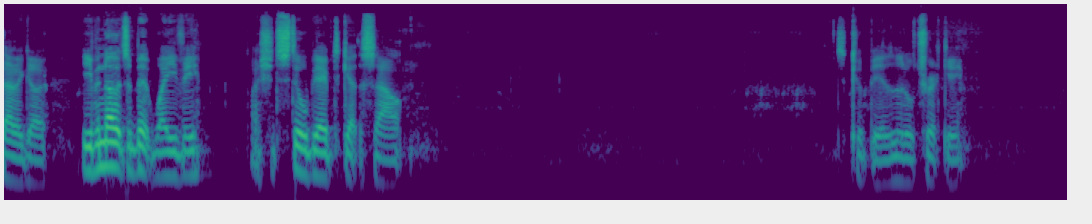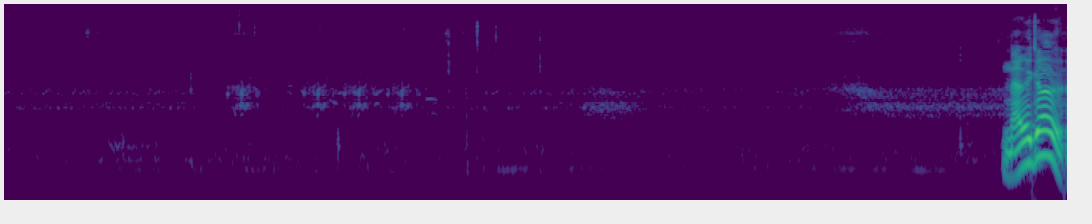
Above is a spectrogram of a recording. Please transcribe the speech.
There we go. Even though it's a bit wavy, I should still be able to get this out. This could be a little tricky. And there we go.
